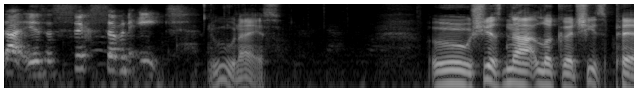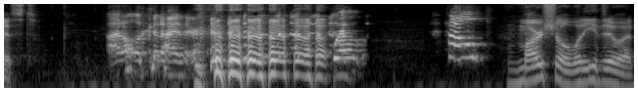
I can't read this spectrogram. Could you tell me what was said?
That is a six, seven, eight. Ooh, nice. Ooh, she does not look good. She's pissed. I don't look good either. Well, Help! Marshall, what are you doing?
